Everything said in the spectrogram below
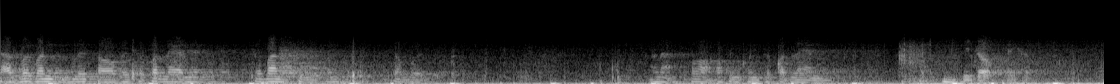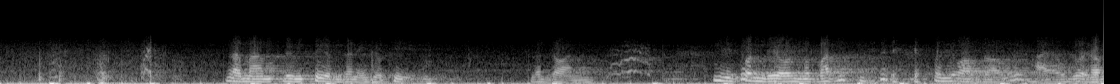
จากวัดวันหนึ่งเลยต่อไปสกอตแลนด์ก็บ้านสู่คนระเบิดนั่ นน่ะพ่อเขาเป็นคนสกอตแลนด์ที่ดอกนะครับ เรามาลืมซื้อมันกันเองอยู่ที่ลอนดอนมีต้นเดียวหมดวัดมันออกดอกถ่ายเอาด้วยครับ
